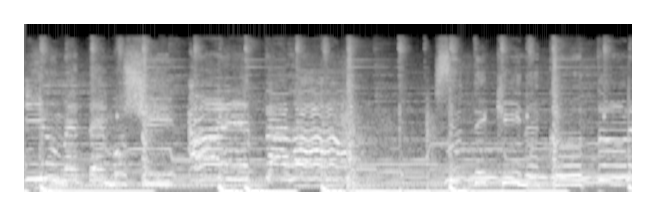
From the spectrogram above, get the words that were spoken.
夢でもし会えたら素敵なことね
